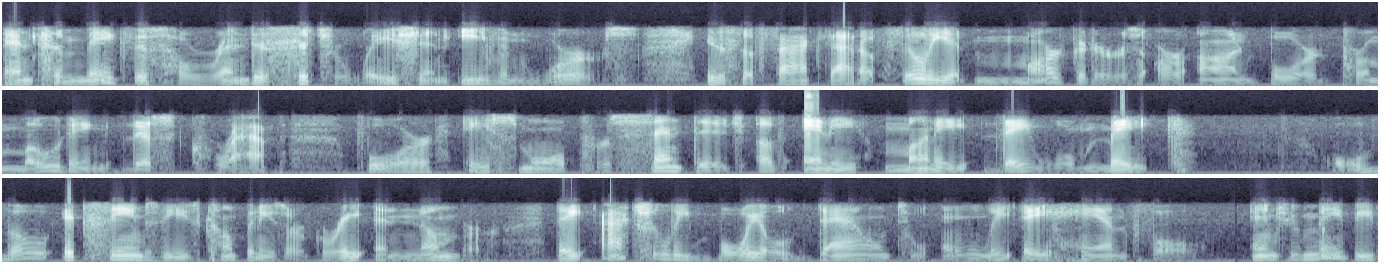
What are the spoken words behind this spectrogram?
And to make this horrendous situation even worse is the fact that affiliate marketers are on board promoting this crap for a small percentage of any money they will make. Although it seems these companies are great in number, they actually boil down to only a handful. And you may be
